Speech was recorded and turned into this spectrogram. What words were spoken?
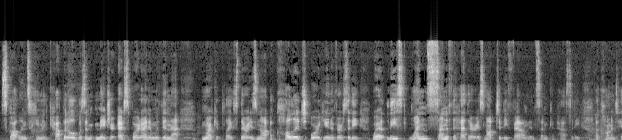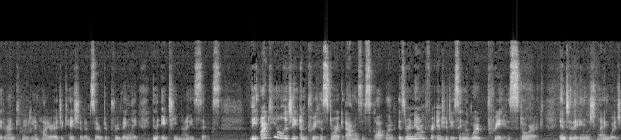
Scotland's human capital was a major export item within that marketplace. There is not a college or university where at least one son of the heather is not to be found in some capacity, a commentator on Canadian higher education observed approvingly in 1896. The Archaeology and Prehistoric Annals of Scotland is renowned for introducing the word prehistoric into the English language,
